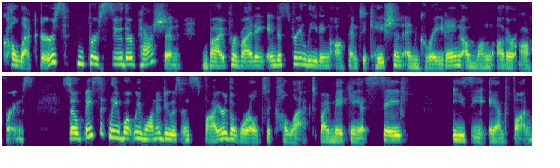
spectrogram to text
collectors pursue their passion by providing industry leading authentication and grading, among other offerings. So basically, what we want to do is inspire the world to collect by making it safe, easy, and fun.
